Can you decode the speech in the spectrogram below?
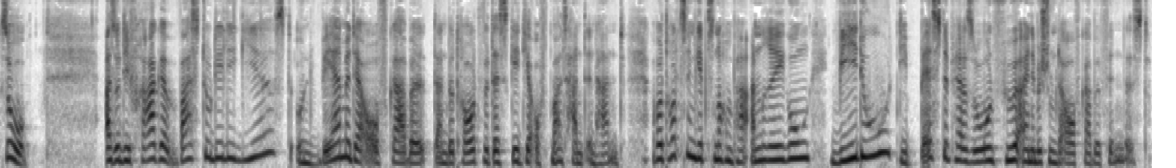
So. Also die Frage, was du delegierst und wer mit der Aufgabe dann betraut wird, das geht ja oftmals Hand in Hand. Aber trotzdem gibt es noch ein paar Anregungen, wie du die beste Person für eine bestimmte Aufgabe findest.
